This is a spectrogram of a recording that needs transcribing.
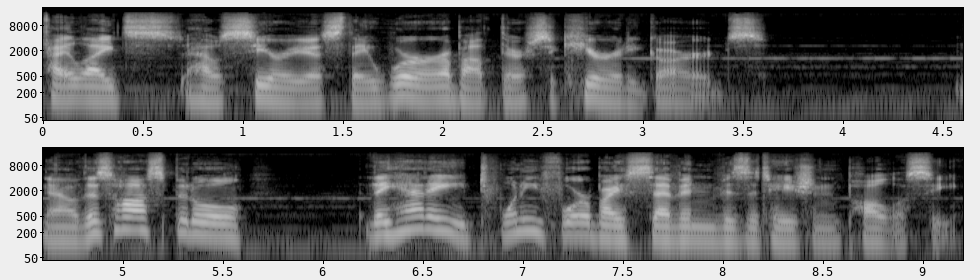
highlights how serious they were about their security guards. Now, this hospital, they had a 24 by 7 visitation policy,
